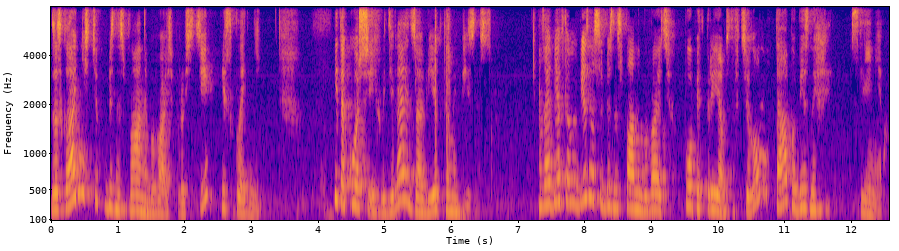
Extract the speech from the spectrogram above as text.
За складністю бізнес-плани бувають прості і складні. І також їх виділяють за об'єктами бізнесу. За об'єктами бізнесу бізнес-плани бувають по підприємству в цілому та по бізнес-лініях.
